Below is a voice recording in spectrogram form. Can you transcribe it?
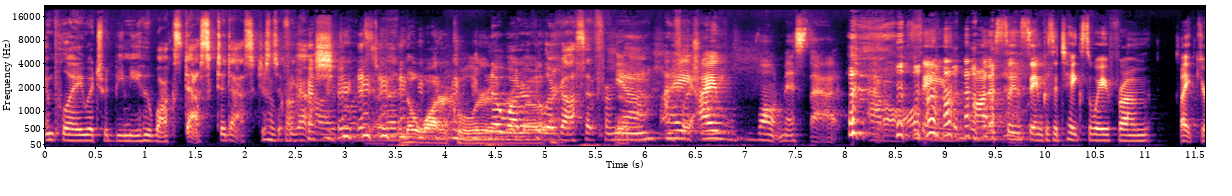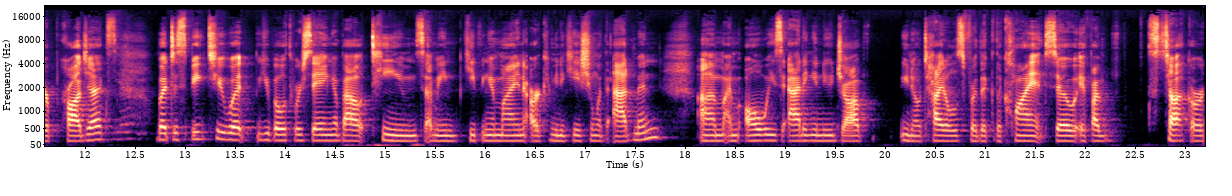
employee, which would be me, who walks desk to desk just oh, to gosh. figure out how everyone's doing. No water cooler. no water remote. cooler gossip from yeah. me. I, I won't miss that at all. same. Honestly, the same because it takes away from like your projects. Yeah. But to speak to what you both were saying about teams, I mean, keeping in mind our communication with admin, um, I'm always adding a new job, you know, titles for the, the client. So if I'm stuck or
